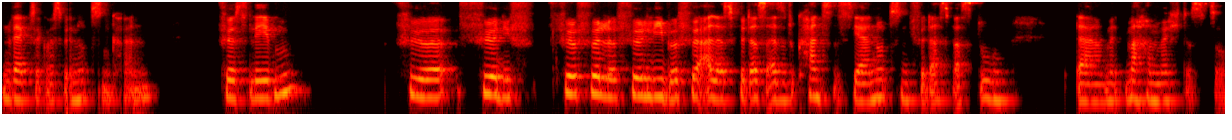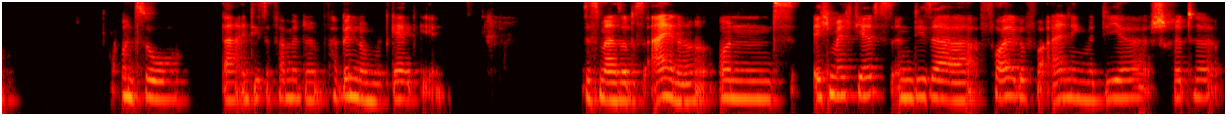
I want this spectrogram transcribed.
ein Werkzeug, was wir nutzen können. Fürs Leben, für, für die, für Fülle, für Liebe, für alles, für das, also du kannst es ja nutzen für das, was du damit machen möchtest, so. Und so da in diese Verbindung mit Geld gehen. Das ist mal so das eine. Und ich möchte jetzt in dieser Folge vor allen Dingen mit dir Schritte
